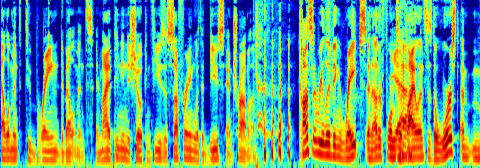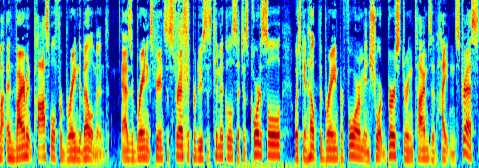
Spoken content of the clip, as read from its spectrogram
element to brain development. In my opinion, the show confuses suffering with abuse and trauma. Constant reliving rapes and other forms Yeah. of violence is the worst em- environment possible for brain development. As the brain experiences stress, it produces chemicals such as cortisol, which can help the brain perform in short bursts during times of heightened stress.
